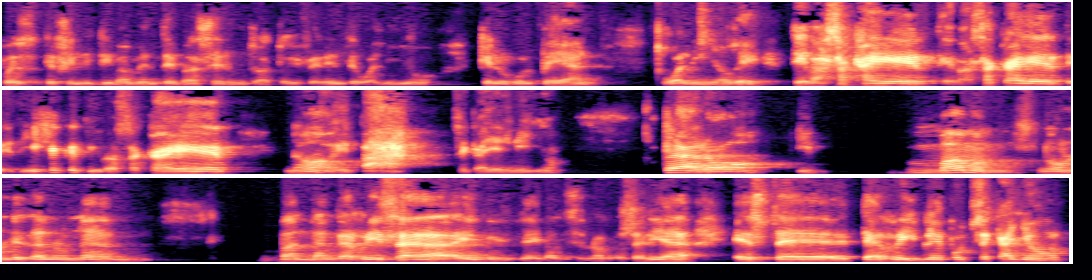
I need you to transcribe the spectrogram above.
pues definitivamente va a ser un trato diferente, o al niño que lo golpean, o al niño de, te vas a caer, te vas a caer, te dije que te ibas a caer, ¿no? Y ¡pah! Se cae el niño. Claro, y vámonos, ¿no? Le dan una bandangarriza, iba a decir una grosería, este, terrible porque se cayó.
